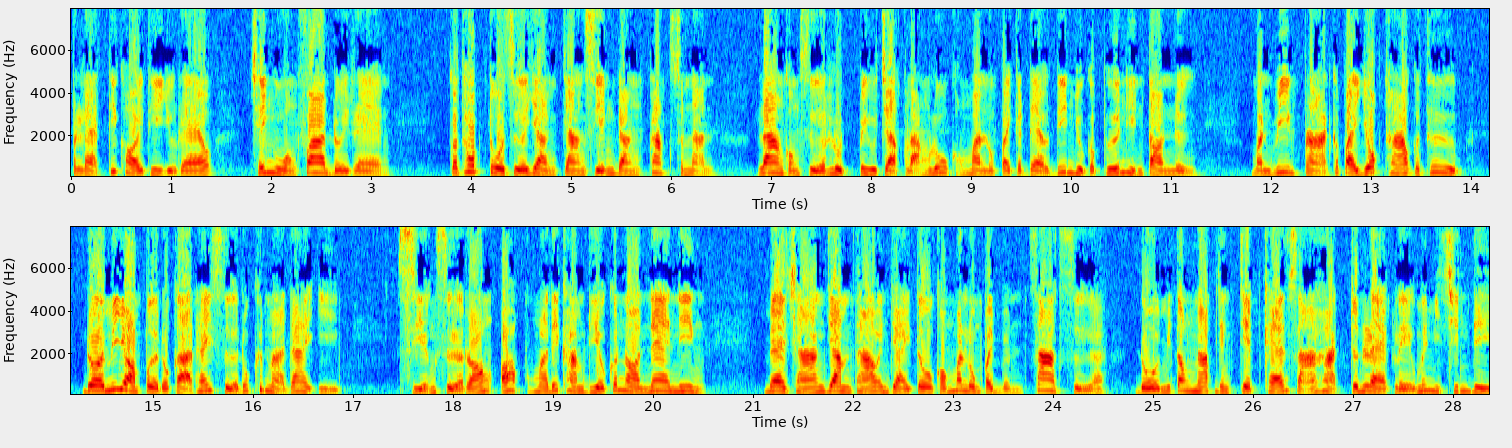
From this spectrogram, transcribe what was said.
ประหลดที่คอยทีอยู่แล้ว ใช้งวงฟาดโดยแรง กระทบตัวเสืออย่างจางเสียงดังพลักสนัน่น ร่างของเสือหลุดปลิวจากหลังลูกของมันลงไปกระเดวดิ้นอยู่กับพื้นหินตอนหนึ่ง มันวิ่งปราดเข้าไปยกเท้ากระทืบ โดยไม่ยอมเปิดโอกาสให้เสือลุกขึ้นมาได้อีก เสียงเสือร้องออกมาได้คำเดียวก็นอนแน่นิ่ง แม่ช้างย่ำเท้าอันใหญ่โตของมันลงไปบนซากเสือ โดยไม่ต้องนับอย่างเจ็บแค้นสาหัสจนแหลกเหลวไม่มีชิ้นดี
